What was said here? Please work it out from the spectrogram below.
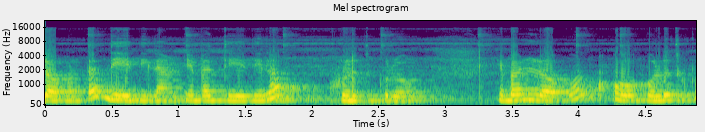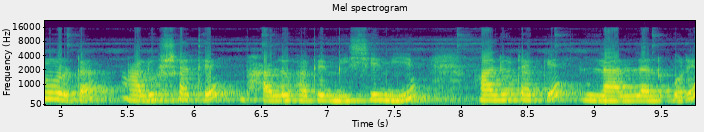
লবণটা দিয়ে দিলাম। এবার দিয়ে দিলাম হলুদ গুঁড়ো। এবার লবণ ও হলুদ গুঁড়োটা আলুর সাথে ভালোভাবে মিশিয়ে নিয়ে আলুটাকে লাল লাল করে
